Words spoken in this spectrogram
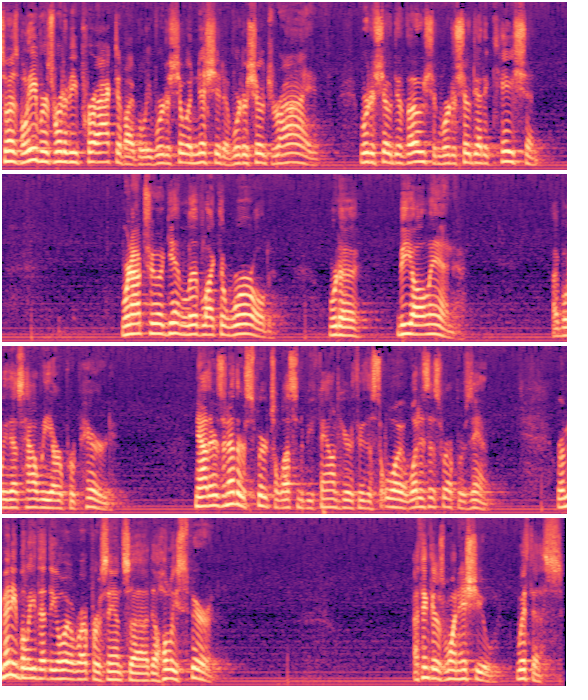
So, as believers, we're to be proactive, I believe. We're to show initiative. We're to show drive. We're to show devotion. We're to show dedication. We're not to, again, live like the world. We're to be all in. I believe that's how we are prepared. Now, there's another spiritual lesson to be found here through this oil. What does this represent? Where many believe that the oil represents uh, the Holy Spirit. I think there's one issue with this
